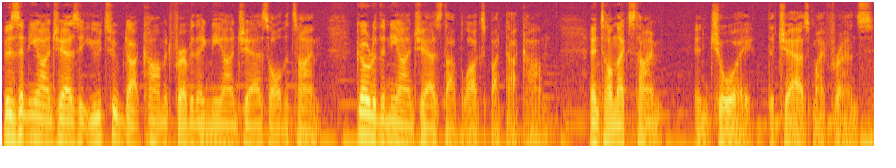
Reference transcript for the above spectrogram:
Visit Neon Jazz at YouTube.com and for everything Neon Jazz all the time, go to the neonjazz.blogspot.com. Until next time, enjoy the jazz, my friends.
